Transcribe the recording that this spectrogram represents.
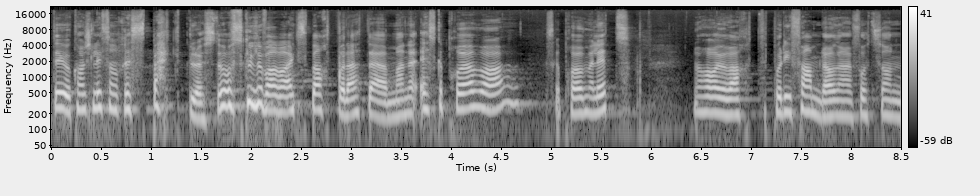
det er jo kanskje litt sånn respektløst å skulle være ekspert på dette, men jeg skal prøve. Jeg skal prøve meg litt. Nå har jeg jo vært På de fem dagene jeg har fått sånn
